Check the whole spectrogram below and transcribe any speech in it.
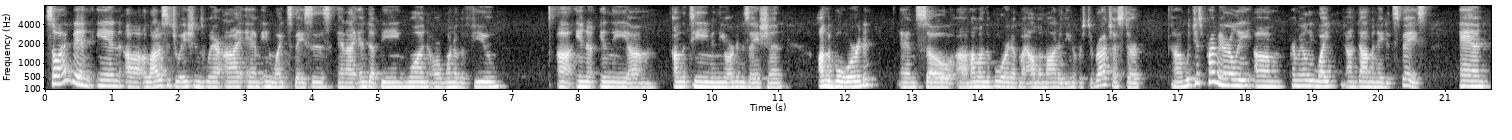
So I've been in uh, a lot of situations where I am in white spaces and I end up being one or one of a few uh, in in the um, on the team in the organization, on the board, and so um, I'm on the board of my alma mater, the University of Rochester, uh, which is primarily um, primarily white uh, dominated space, and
